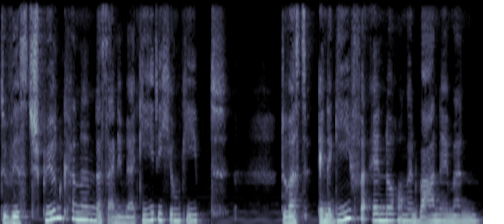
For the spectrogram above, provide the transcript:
Du wirst spüren können, dass eine Magie dich umgibt, Du wirst Energieveränderungen wahrnehmen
